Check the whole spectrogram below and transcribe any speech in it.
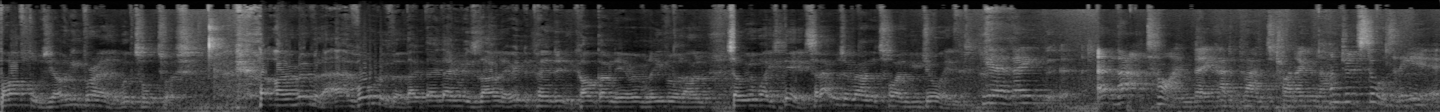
Bathstore was the only brand that wouldn't talk to us. I remember that. Out of all of them, they, they, they were as though they're independent. You can't go near them, leave them alone. So we always did. So that was around the time you joined. Yeah, they at that time they had a plan to try and open 100 stores in a year,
